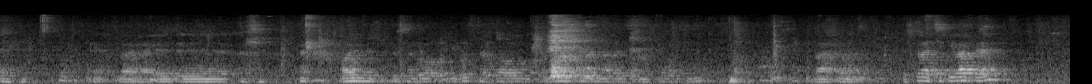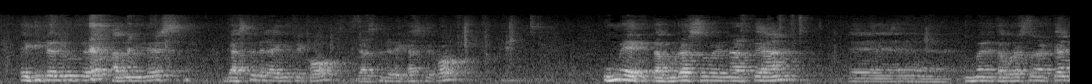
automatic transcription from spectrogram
eh, eh, ba, Ez dut esango, ikusteko ba, bueno, eskola txiki baten egiten dute, adibidez, gaztelera egiteko, gaztelera ikasteko, umeek eta gurasoen artean, e, umeek eta gurasoen artean,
